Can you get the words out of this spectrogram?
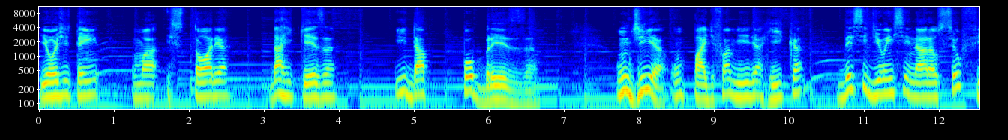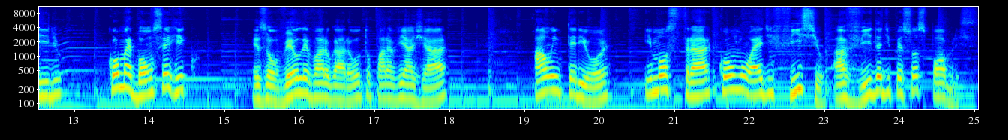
E hoje tem uma história da riqueza e da pobreza. Um dia, um pai de família rica decidiu ensinar ao seu filho como é bom ser rico. Resolveu levar o garoto para viajar ao interior e mostrar como é difícil a vida de pessoas pobres.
